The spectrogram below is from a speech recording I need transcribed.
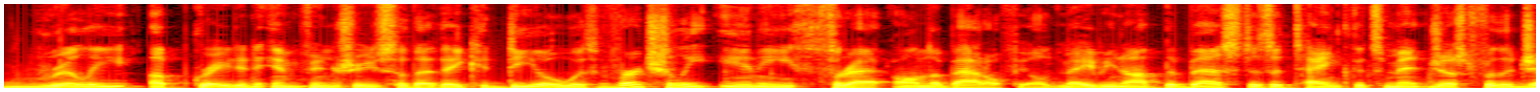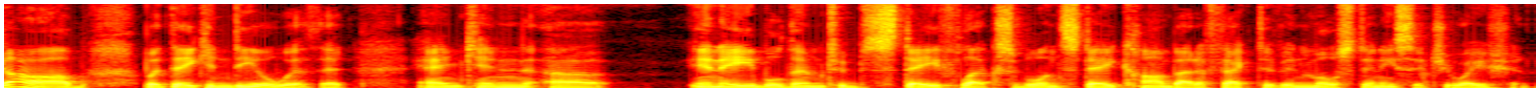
really upgraded infantry so that they could deal with virtually any threat on the battlefield. Maybe not the best as a tank that's meant just for the job, but they can deal with it and can uh, enable them to stay flexible and stay combat effective in most any situation.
